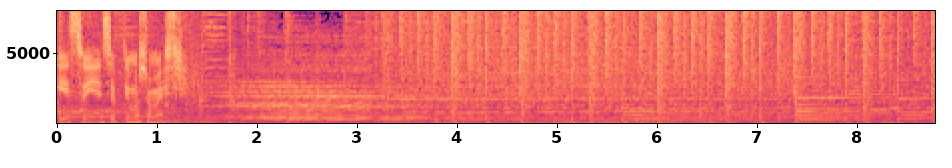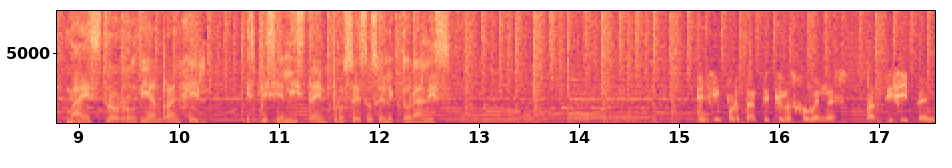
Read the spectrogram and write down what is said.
y estoy en séptimo semestre. Maestro Rodián Rangel, especialista en procesos electorales. Es importante que los jóvenes participen,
